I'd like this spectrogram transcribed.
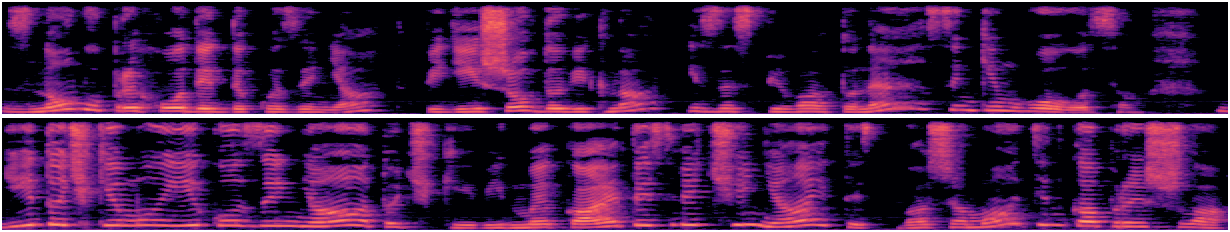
Знову приходить до козенят, підійшов до вікна і заспівав тонесеньким голосом. Діточки мої козеняточки, відмикайтесь, відчиняйтесь, ваша матінка прийшла,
